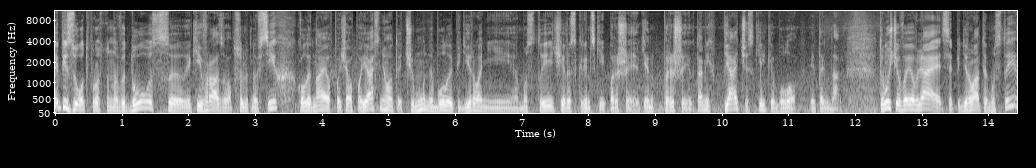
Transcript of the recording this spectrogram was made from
Епізод просто наведу, з- який вразив абсолютно всіх, коли Наєв почав пояснювати, чому не були підірвані мости через Кримський перешийок. Перешийок. Там їх п'ять чи скільки було і так далі. Тому що, виявляється, підірвати мости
